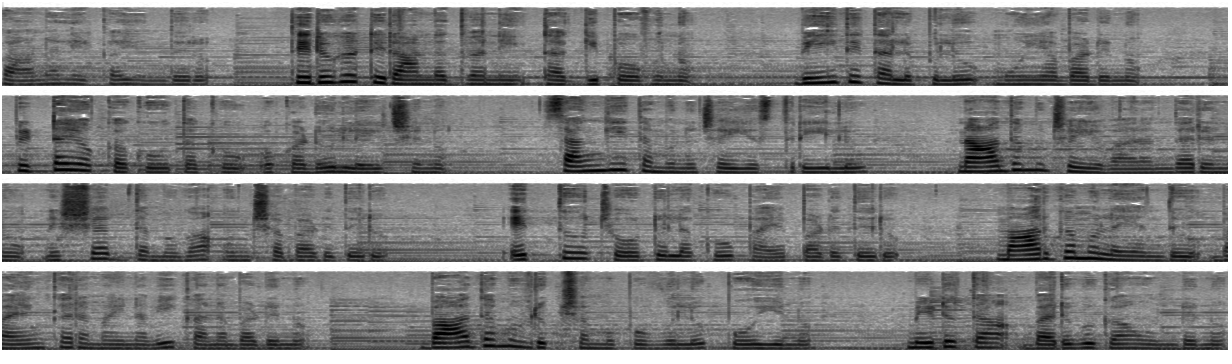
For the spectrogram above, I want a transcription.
కానలేక యుందురు తిరుగటి రాళ్ళ ధ్వని తగ్గిపోవును. వీధి తలుపులు మూయబడును. పిట్ట యొక్క కూతకు ఒకడు లేచును. సంగీతమును చేయు స్త్రీలు నాదము చేయు వారందరూ నిశ్శబ్దముగా ఉంచబడుదురు. ఎత్తు చోటులకు భయపడుదురు. మార్గములయందు భయంకరమైనవి కనబడును. బాదము వృక్షము పువ్వులు పోయును. మిడుత బరువుగా ఉండును.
